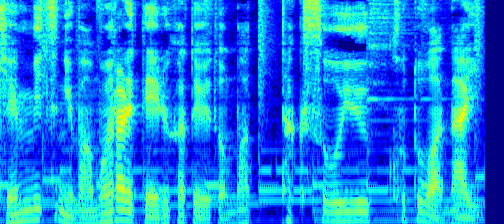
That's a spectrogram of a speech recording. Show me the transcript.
厳密に守られているかというと全くそういうことはない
